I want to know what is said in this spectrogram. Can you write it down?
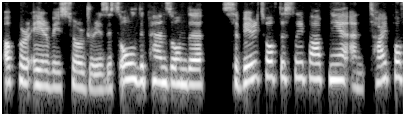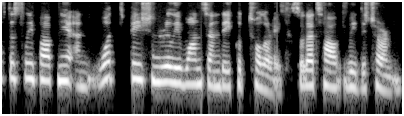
upper airway surgeries. It all depends on the severity of the sleep apnea and type of the sleep apnea and what patient really wants and they could tolerate. So that's how we determine.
